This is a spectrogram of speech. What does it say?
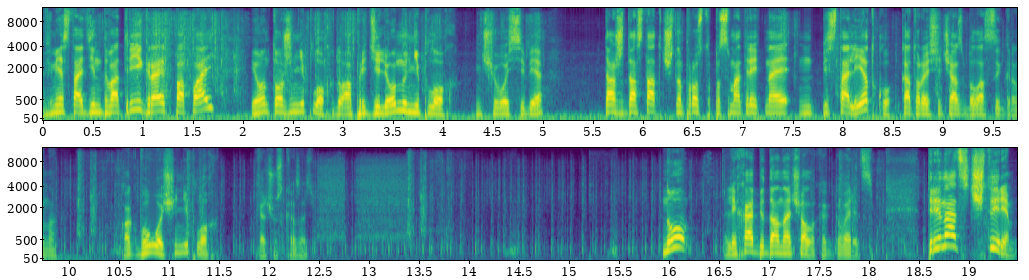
Вместо 1-2-3 играет Папай. И он тоже неплох. Ну, определенно неплох. Ничего себе. Даже достаточно просто посмотреть на пистолетку, которая сейчас была сыграна. Как бы очень неплохо, хочу сказать. Ну, лиха беда начала, как говорится. 13-4.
